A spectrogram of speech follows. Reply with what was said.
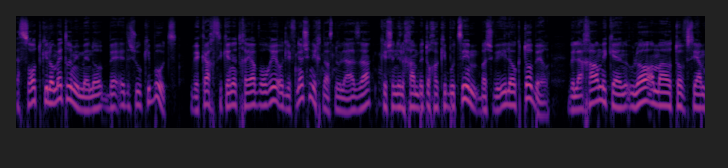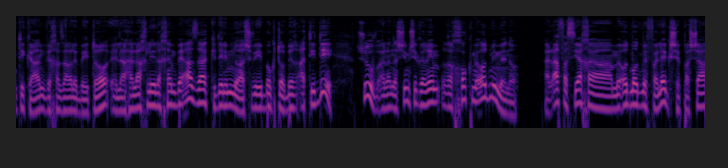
עשרות קילומטרים ממנו באיזשהו קיבוץ. וכך סיכן את חייו אורי עוד לפני שנכנסנו לעזה, כשנלחם בתוך הקיבוצים, ב-7 לאוקטובר. ולאחר מכן הוא לא אמר, טוב, סיימתי כאן, וחזר לביתו, אלא הלך להילחם בעזה כדי למנוע 7 באוקטובר עתידי. שוב, על אנשים שגרים רחוק מאוד ממנו. על אף השיח המאוד מאוד מפלג שפשה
